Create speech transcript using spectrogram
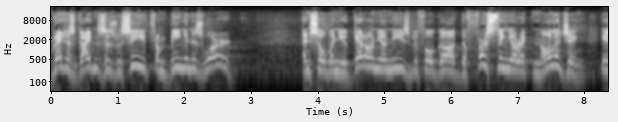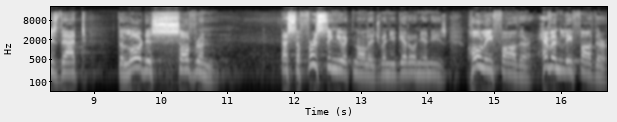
Greatest guidance is received from being in His Word. And so when you get on your knees before God, the first thing you're acknowledging is that the Lord is sovereign. That's the first thing you acknowledge when you get on your knees. Holy Father, Heavenly Father,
